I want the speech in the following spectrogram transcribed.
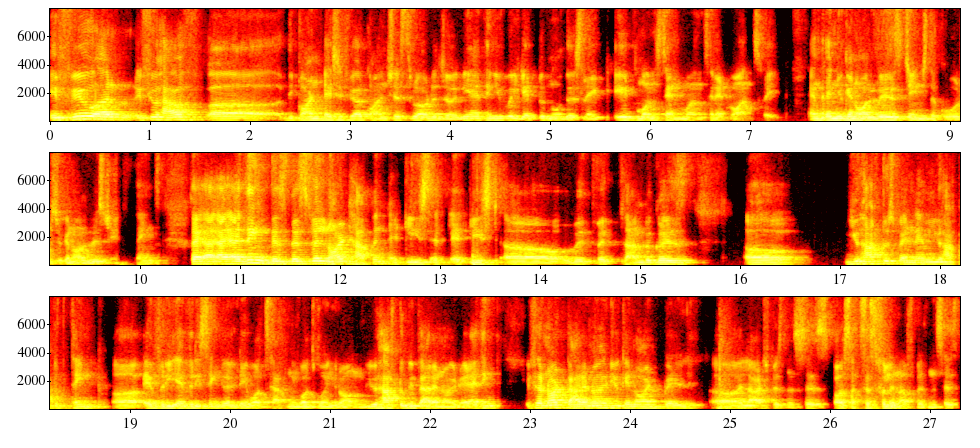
if you are if you have uh, the context, if you are conscious throughout the journey, I think you will get to know this like eight months, ten months in advance, right? And then you can always change the course. You can always change things. So I, I, I think this this will not happen at least at, at least uh, with with Sam because uh, you have to spend time you have to think uh, every every single day what's happening what's going wrong you have to be paranoid right? i think if you're not paranoid you cannot build uh, large businesses or successful enough businesses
